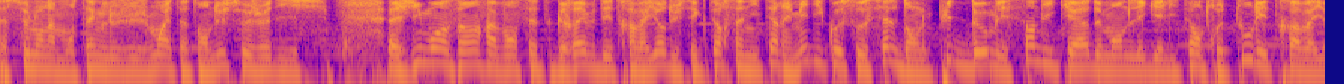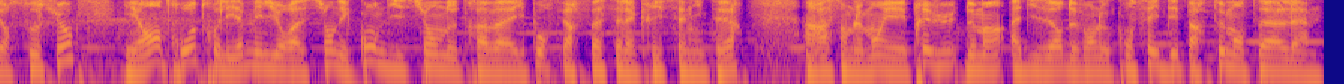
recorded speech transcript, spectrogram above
Selon la montagne, le jugement est attendu ce jeudi. J-1 avant cette grève des travailleurs du secteur sanitaire et médico-social dans le Puy-de-Dôme. Les syndicats demandent l'égalité entre tous les travailleurs sociaux et entre autres l'amélioration des conditions de travail pour faire face à la crise sanitaire. Un rassemblement est prévu demain à 10h devant le conseil départemental.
